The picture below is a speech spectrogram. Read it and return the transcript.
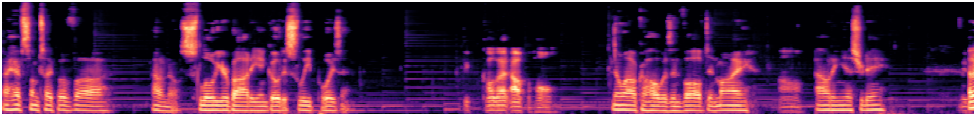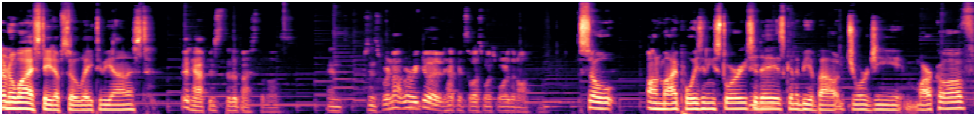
I have some type of, uh, I don't know, slow your body and go to sleep poison. You call that alcohol. No alcohol was involved in my Oh, outing yesterday. maybe I don't know why I stayed up so late, to be honest. It happens to the best of us. And since we're not very good, it happens to us much more than often. So, on my poisoning story today Mhm. is going to be about Georgi Markov.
